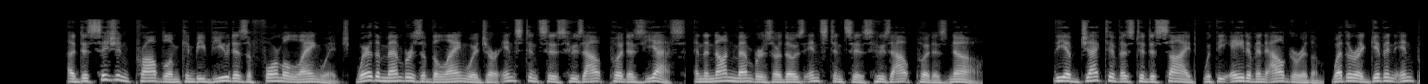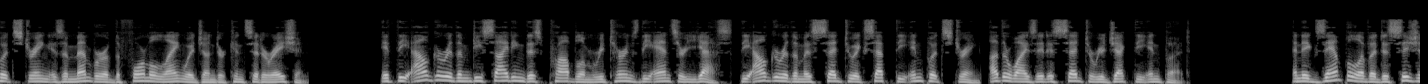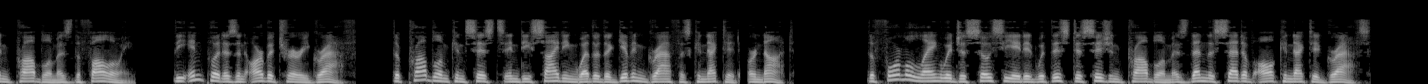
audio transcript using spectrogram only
A decision problem can be viewed as a formal language, where the members of the language are instances whose output is yes, and the non-members are those instances whose output is no. The objective is to decide, with the aid of an algorithm, whether a given input string is a member of the formal language under consideration. If the algorithm deciding this problem returns the answer yes, the algorithm is said to accept the input string, otherwise it is said to reject the input. An example of a decision problem is the following. The input is an arbitrary graph. The problem consists in deciding whether the given graph is connected, or not. The formal language associated with this decision problem is then the set of all connected graphs.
